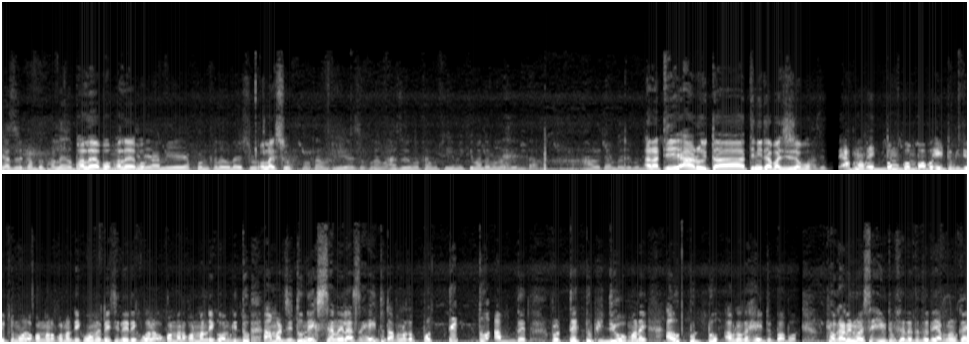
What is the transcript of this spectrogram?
আজিৰ কামটো ভালে হ'ব ভালে হ'ব, ভালে হ'ব। আমি- সোনকালে ওলাইছোঁ ওলাইছোঁ মোটামুটি আজি আজি মোটামুটি আমি আঢ়ৈটামান বাজিব নেকি? ৰাতি আঢ়ৈটা তিনিটা বাজি যাব। আপোনালোকে একদম গম পাব এইটো ভিডিঅ'টো মই অকণমান অকণমান দেখুৱাম আমি বেছি নেদেখুৱালে অকণমান অকণমান দেখুৱাম। কিন্তু আমাৰ যিটো নেক্সট চেনেল আছে সেইটোত আপোনালোকে প্ৰত্যেকটো আপডেট প্ৰত্যেকটো ভিডিঅ' মানে আউটপুটটো আপোনালোকে সেইটোত পাব। মিন হৈছে ইউটিউব চেনেলটো যদি আপোনালোকে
